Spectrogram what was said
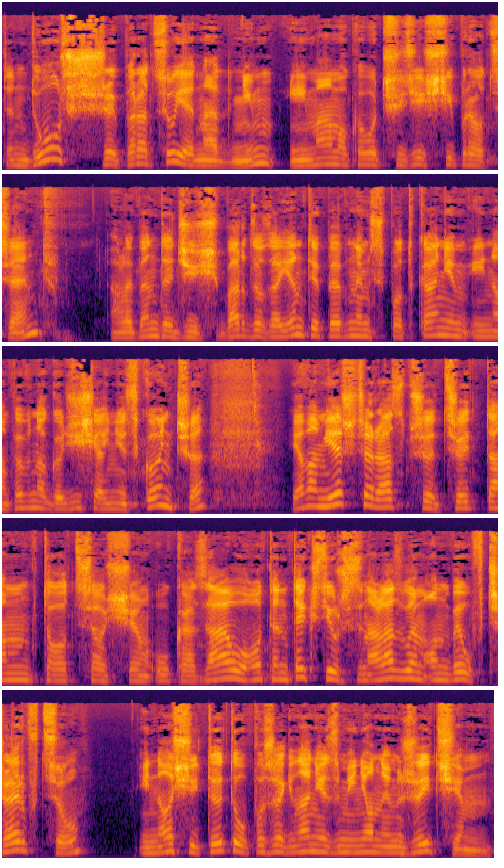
Ten dłuższy pracuję nad nim i mam około 30%, ale będę dziś bardzo zajęty pewnym spotkaniem i na pewno go dzisiaj nie skończę. Ja wam jeszcze raz przeczytam to, co się ukazało. Ten tekst już znalazłem, on był w czerwcu i nosi tytuł Pożegnanie z minionym życiem.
